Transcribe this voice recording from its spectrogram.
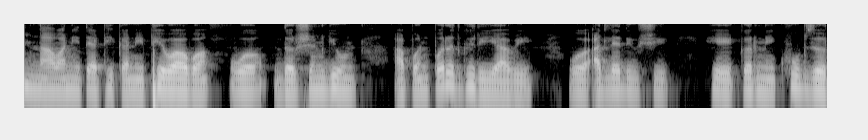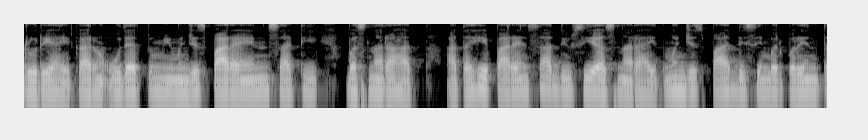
नावाने त्या ठिकाणी ठेवावा व दर्शन घेऊन आपण परत घरी यावे व आदल्या दिवशी हे करणे खूप जरुरी आहे. कारण उद्या तुम्ही म्हणजेच पारायणसाठी बसणार आहात. आता हे पारायण सात दिवसीय असणार आहेत. म्हणजेच पाच डिसेंबरपर्यंत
